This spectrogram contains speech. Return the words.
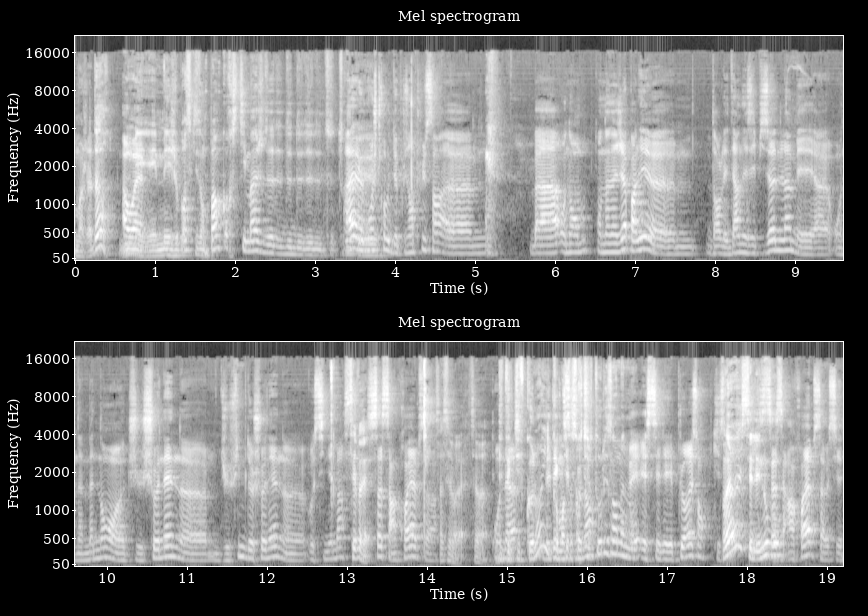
moi j'adore, Ah ouais. mais, mais je pense qu'ils n'ont pas encore cette image de, de, de, de- de ce truc, Ah, euh, moi je trouve de plus en plus. hein, euh, bah, on, en, on en a déjà parlé euh, dans les derniers épisodes là, mais euh, on a maintenant euh, du shonen, du film de shonen au cinéma. C'est vrai. Ça c'est incroyable ça. Ça, c'est vrai, c'est vrai. On a- Détective Conan, il commence à sortir tous les ans maintenant. Et, et c'est les plus récents qui Ouais, sortent. ouais, c'est les Ça, nouveaux. c'est incroyable, ça aussi.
